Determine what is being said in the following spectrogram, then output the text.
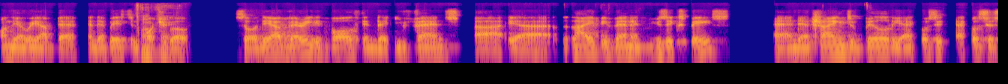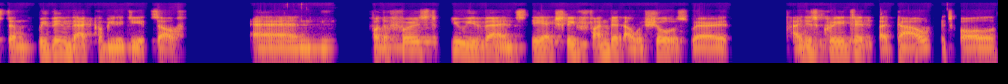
on their way up there, and they're based in okay. Portugal. So they are very involved in the events, uh, uh, live event and music space, and they're trying to build the ecosystem within that community itself. And for the first few events, they actually funded our shows where I just created a DAO. It's called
